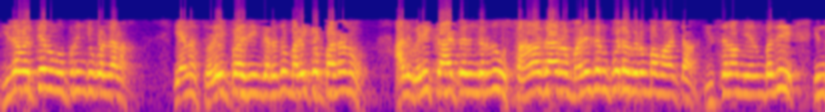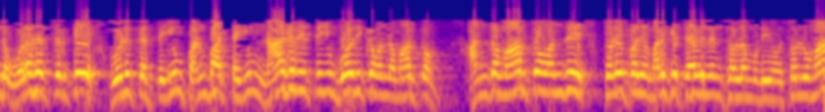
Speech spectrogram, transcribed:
இதை வச்சே நம்ம புரிஞ்சு கொள்ளலாம். ஏன்னா தொலைப்பகுதிங்கிறது மறைக்கப்படணும். அது வெளிக்காட்டுங்கிறது சாதாரண மனிதன் கூட விரும்ப மாட்டான். இஸ்லாம் என்பது இந்த உலகத்திற்கு ஒழுக்கத்தையும் பண்பாட்டையும் நாகரிகத்தையும் போதிக்க வந்த மார்க்கம். அந்த மார்க்கம் வந்து தொலைப்பதியை மறைக்க தேவையில்லைன்னு சொல்ல முடியும். சொல்லுமா?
